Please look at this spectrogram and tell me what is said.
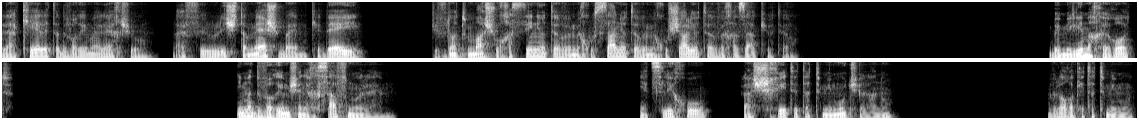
לעכל את הדברים האלה איכשהו, אולי אפילו להשתמש בהם כדי לבנות משהו חסין יותר ומחוסן יותר ומחושל יותר וחזק יותר. במילים אחרות, אם הדברים שנחשפנו אליהם יצליחו להשחית את התמימות שלנו, ולא רק את התמימות,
